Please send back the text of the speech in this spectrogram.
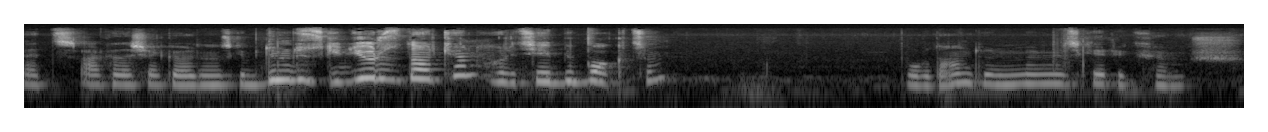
Evet arkadaşlar gördüğünüz gibi dümdüz gidiyoruz derken haritaya bir baktım. Buradan dönmemiz gerekiyormuş.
